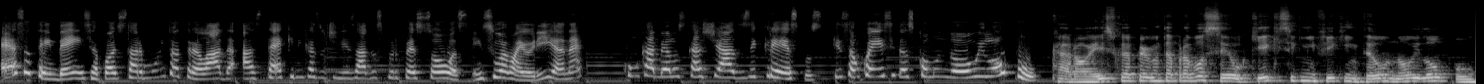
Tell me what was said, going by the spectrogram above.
Essa tendência pode estar muito atrelada às técnicas utilizadas por pessoas, em sua maioria, né? Com cabelos cacheados e crespos, que são conhecidas como no e low poo. Carol, é isso que eu ia perguntar para você. O que que significa então no e low poo?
